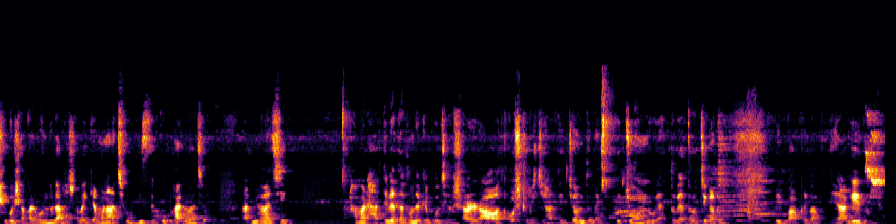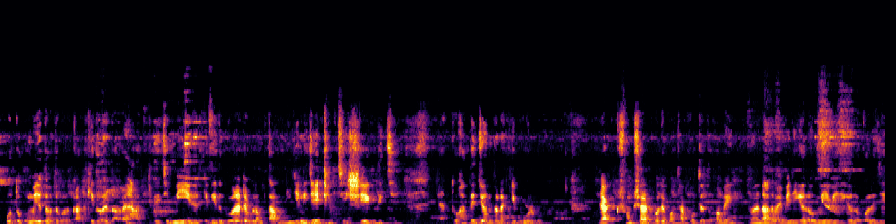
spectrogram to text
শুভ সকাল বন্ধুরা, সবাই কেমন আছো? নিশ্চয়ই খুব ভালো আছো। আমিও আছি। আমার হাতে ব্যথা তোমাদেরকে বলছি, সারা রাত কষ্ট পেয়েছি, হাতের যন্ত্রণা প্রচণ্ড এত ব্যথা হচ্ছে কেন? এই বাপরে বাপ, এর আগে কত কমে যেতে হতো বলে, কালকে ধরে দাদায় হাত দিয়েছি, মেয়েকে দিয়ে দুপুরবেলাটা বললাম তাও নিজে নিজেই ঠিকছি শেক দিচ্ছি। এত হাতের যন্ত্রণা কি বলব? যাক, সংসার বলে কথা করতে তো হবেই। তোমার দাদাভাই বেরিয়ে গেল, মেয়ে বেরিয়ে গেলো, কলেজে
